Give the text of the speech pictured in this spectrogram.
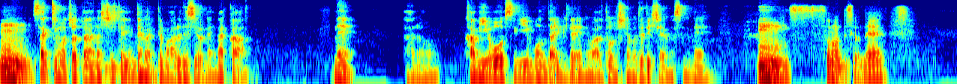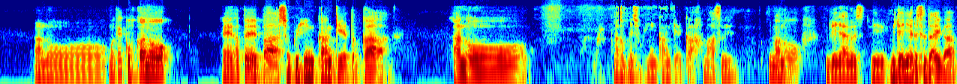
うん、さっきもちょっと話したけど、でも、でもあれですよね、なんか、ね、あの、紙多すぎ問題みたいのはどうしても出てきちゃいますよね。うん、そうなんですよね。あの、まあ、結構他のえー、例えば食品関係とか、あのまあ、特に食品関係か、まあ、そういう今のミレニアルミレニアル世代が、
